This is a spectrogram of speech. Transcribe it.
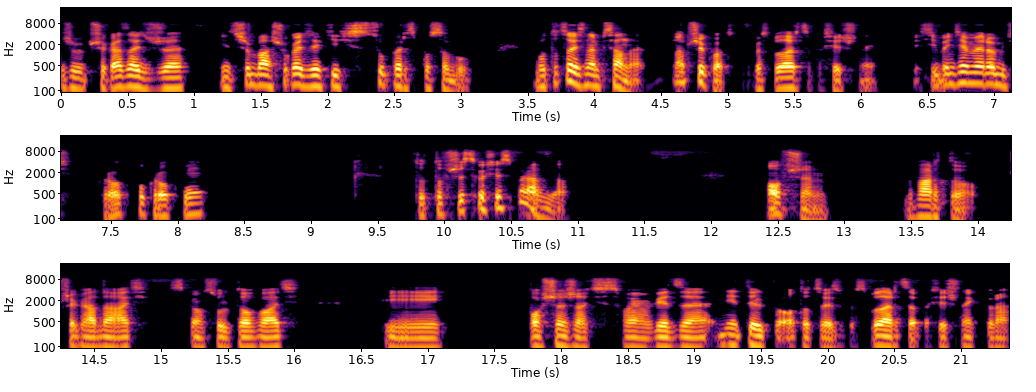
żeby przekazać, że nie trzeba szukać jakichś super sposobów, bo to, co jest napisane, na przykład w gospodarce pasiecznej, jeśli będziemy robić krok po kroku, to to wszystko się sprawdza. Owszem, warto przegadać, skonsultować i poszerzać swoją wiedzę nie tylko o to, co jest w gospodarce pasiecznej, która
